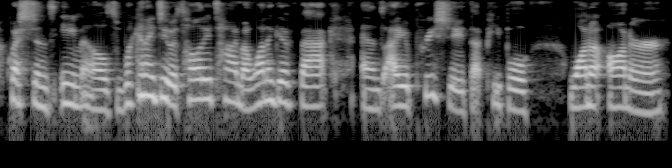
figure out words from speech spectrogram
questions emails what can i do? It's holiday time. I want to give back. And i appreciate that people want to honor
